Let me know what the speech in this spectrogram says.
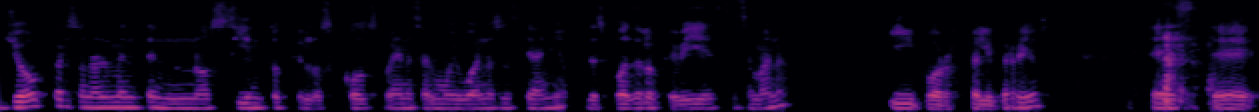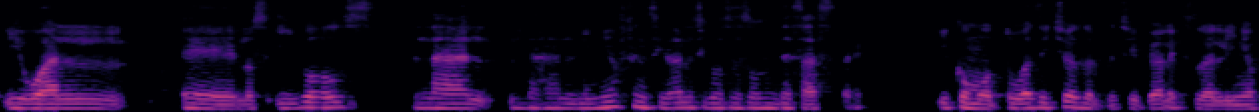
yo personalmente no siento que los Colts vayan a ser muy buenos este año, después de lo que vi esta semana, y por Felipe Ríos. Este, igual eh, los Eagles, la, la línea ofensiva de los Eagles es un desastre. Y como tú has dicho desde el principio, Alex, la línea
